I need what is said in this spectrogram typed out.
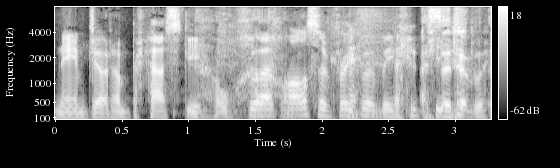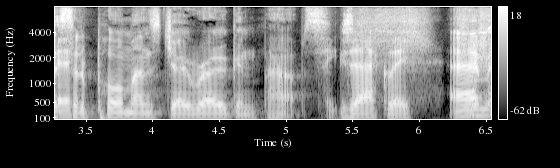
named Joe Dombrowski, oh, wow. who I've also frequently confused a sort of, with. A sort of poor man's Joe Rogan, perhaps. Exactly. Um,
